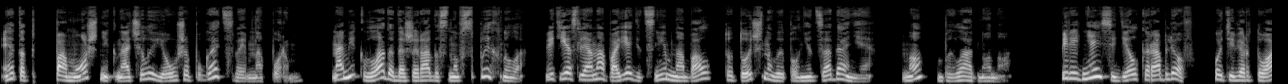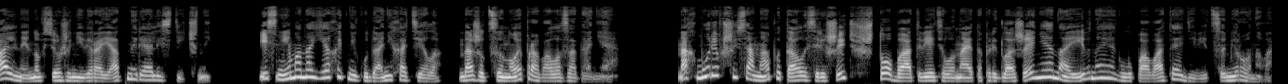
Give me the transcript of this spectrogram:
Этот помощник начал ее уже пугать своим напором. На миг Влада даже радостно вспыхнула, ведь если она поедет с ним на бал, то точно выполнит задание. Но было одно «но». Перед ней сидел Кораблев, хоть и виртуальный, но все же невероятно реалистичный. И с ним она ехать никуда не хотела, даже ценой провала задания. Нахмурившись, она пыталась решить, что бы ответила на это предложение наивная и глуповатая девица Миронова.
